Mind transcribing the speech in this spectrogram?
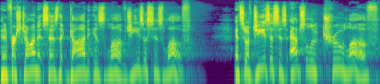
And in First John, it says that God is love, Jesus is love. And so, if Jesus is absolute true love,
